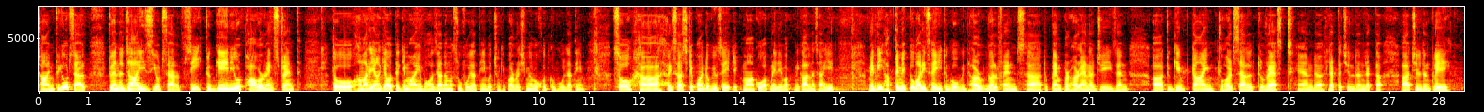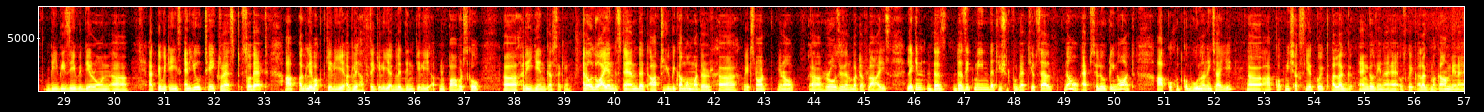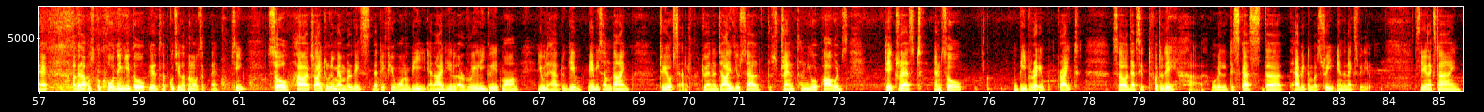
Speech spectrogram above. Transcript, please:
time to yourself to energise yourself see to gain your power and strength तो हमारे यहाँ क्या होता है कि माएँ बहुत ज़्यादा मसरूफ़ हो जाती हैं बच्चों की परवरिश में और वो ख़ुद को भूल जाती हैं। सो so, रिसर्च uh, के पॉइंट ऑफ़ व्यू से एक माँ को अपने लिए वक्त निकालना चाहिए। मे बी हफ़्ते में एक दो बार ही सही to go with her girl friends to pamper her energies and time to herself to rest and uh, let the children let the uh, children play be busy with their own uh, activities and you take rest so that आप अगले वक्त के लिए अगले हफ़्ते के लिए अगले दिन के लिए अपनी पावर्स को रीगेन कर सकें. And although I understand that after you become a mother it's not you know uh, roses and butterflies. लेकिन does does it mean that you should forget yourself? No absolutely not. आपको खुद को भूलना नहीं चाहिए। uh, आपको अपनी शख्सियत को एक अलग एंगल देना है उसको एक अलग मकाम देना है। अगर आप उसको खो देंगी तो फिर सब कुछ ही ख़त्म हो सकते हैं। See so try to remember this that if you want be an ideal a really great mom you will have to give maybe some time to yourself to energise yourself to strengthen your powers take rest and so be brave right? So that's it for today. Uh, we will discuss the habit number three in the next video. See you next time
